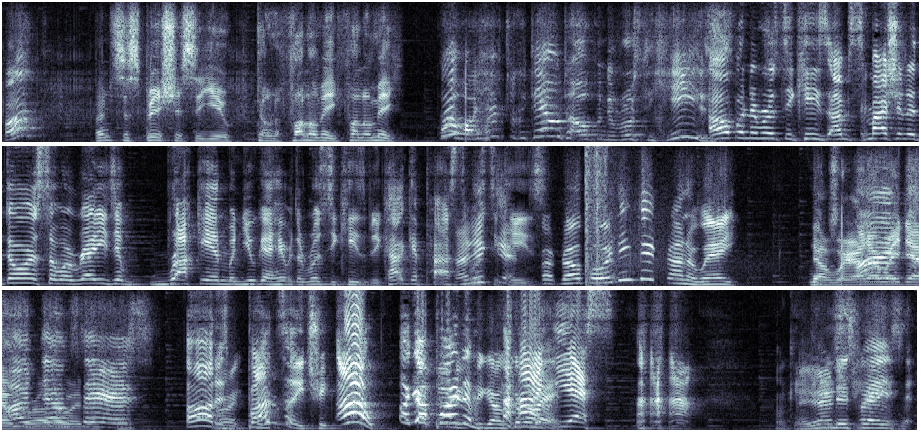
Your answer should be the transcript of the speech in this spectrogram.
What? I'm suspicious of you. Donut, follow me. Follow me. Oh, I have to go down to open the rusty keys. Open the rusty keys. I'm smashing the door so we're ready to rock in when you get here with the rusty keys. But you can't get past the rusty think, keys. uh, Ropo, I think they ran away. No, we're on our way I'm- down. I'm we're on our way back. downstairs. Oh, there's Alright, come bonsai tree. Oh, I got behind Here him. we go, come on. yes. okay. Around this see. Where is it?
